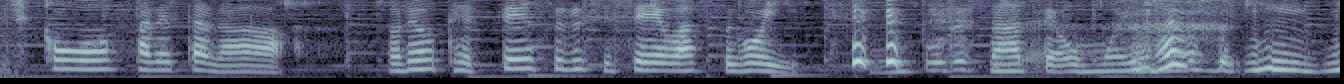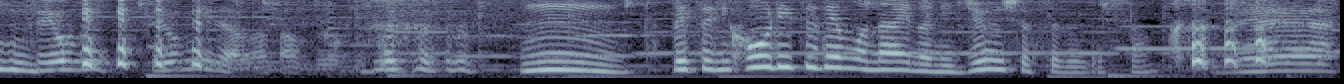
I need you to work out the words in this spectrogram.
施行されたら、それを徹底する姿勢はすごい本当ですね。なって思います。うん強み強みだな多うん、うん、別に法律でもないのに遵守するでしょ。分。ね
